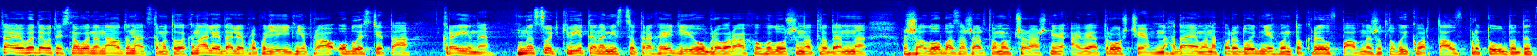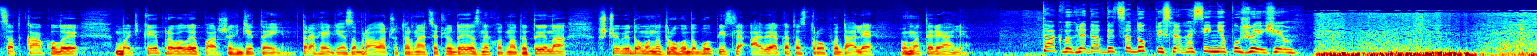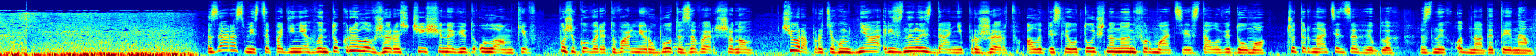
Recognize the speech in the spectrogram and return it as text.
Вітаю. Ви дивитесь новини на 11-му телеканалі. Далі про події Дніпра, області та країни. Несуть квіти на місце трагедії. У броварах оголошена триденна жалоба за жертвами вчорашньої авіатрощі. Нагадаємо, напередодні гвинтокрил впав на житловий квартал в притул до дитсадка, коли батьки привели перших дітей. Трагедія забрала 14 людей, з них одна дитина. Що відомо на другу добу після авіакатастрофи. Далі в матеріалі. Так виглядав дитсадок після гасіння пожежі. Зараз місце падіння гвинтокрилу вже розчищено від уламків. Пошуково-рятувальні роботи завершено. Вчора протягом дня різнились дані про жертв, але після уточненої інформації стало відомо 14 загиблих, з них одна дитина.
